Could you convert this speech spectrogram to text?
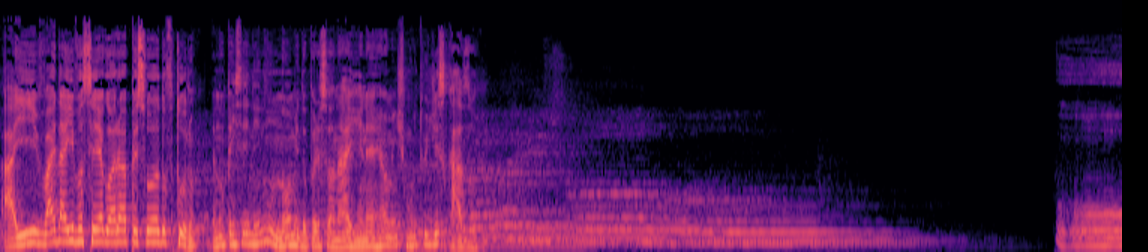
Aí vai daí você agora a pessoa do futuro. Eu não pensei nem no nome do personagem, né? Realmente muito descaso. Fala,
